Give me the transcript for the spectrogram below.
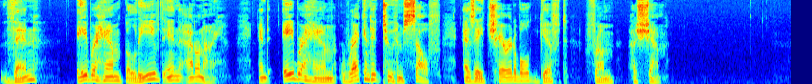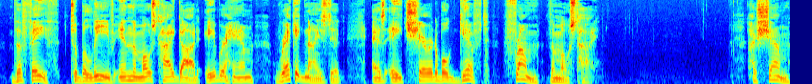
Then Abraham believed in Adonai, and Abraham reckoned it to himself as a charitable gift from Hashem. The faith to believe in the Most High God, Abraham recognized it as a charitable gift from the Most High. Hashem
